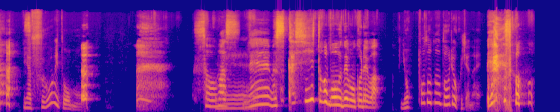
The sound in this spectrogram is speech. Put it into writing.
いや、すごいと思う。そう、まあ、ね、難しいと思う、でもこれは。よっぽどの努力じゃない？そう。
